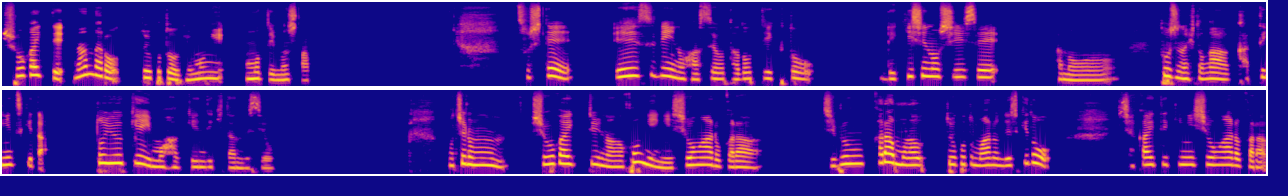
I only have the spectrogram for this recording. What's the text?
障害って何だろうということを疑問に思っていました。そして ASD の発生をたどっていくと歴史の恣意性あの当時の人が勝手につけたという経緯も発見できたんですよ。もちろん障害っていうのは本人に支障があるから自分からもらうということもあるんですけど社会的に支障があるから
